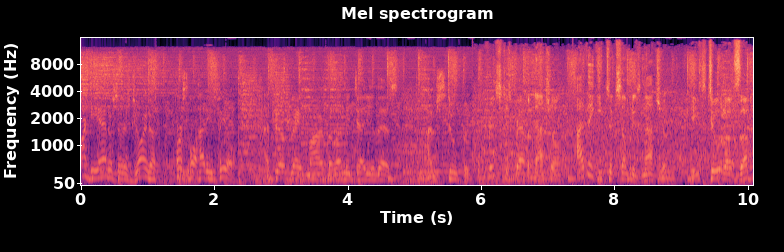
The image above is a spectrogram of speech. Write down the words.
Sparky Anderson has joined us. First of all, how do you feel? I feel great, Marv, but let me tell you this. I'm stupid. Chris just grabbed a nacho. I think he took somebody's nacho. He's doing on something.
